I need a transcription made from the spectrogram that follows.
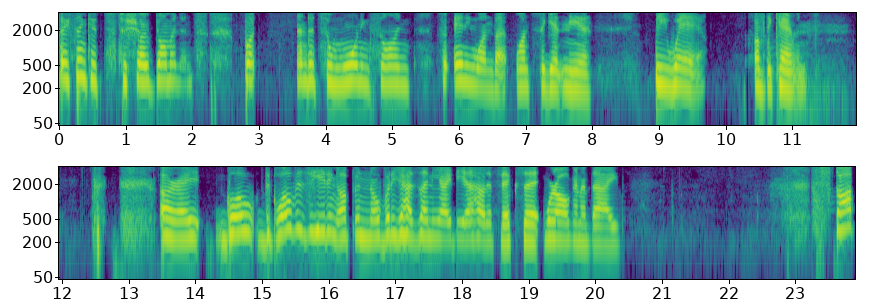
They think it's to show dominance, but, and it's a warning sign for anyone that wants to get near. Beware of the Karen. Alright. Globe the globe is heating up and nobody has any idea how to fix it. We're all gonna die. Stop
